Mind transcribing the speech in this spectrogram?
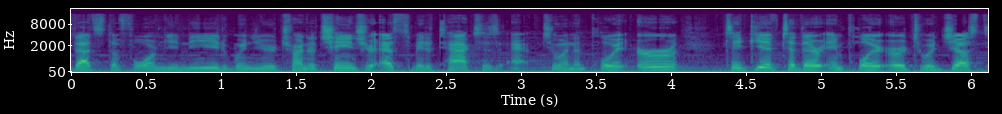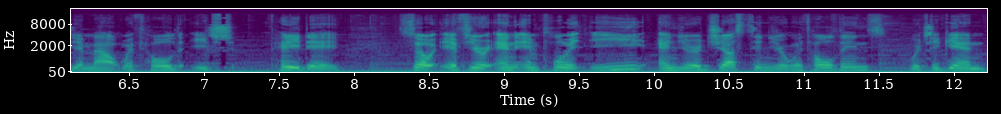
That's the form you need when you're trying to change your estimated taxes to an employer to give to their employer to adjust the amount withhold each payday. So if you're an employee and you're adjusting your withholdings, which again,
